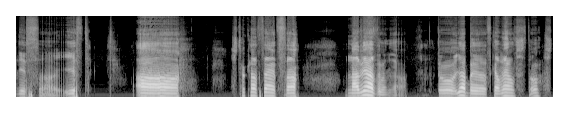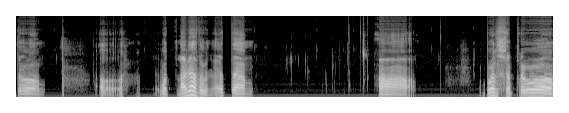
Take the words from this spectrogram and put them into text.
здесь э, есть. А, что касается навязывания, то я бы сказал, что, что о, вот навязывание это а, больше про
